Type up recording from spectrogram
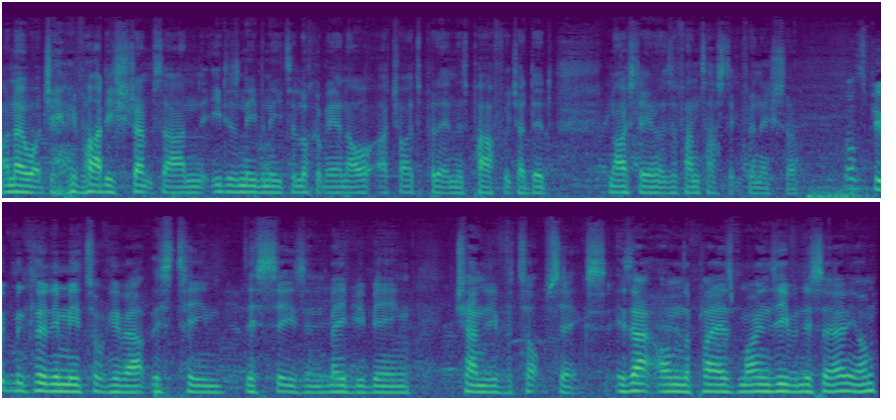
I know what Jamie Vardy's strengths are, and he doesn't even need to look at me. And I'll, I tried to put it in his path, which I did nicely, and it was a fantastic finish. So. Lots of people, including me, talking about this team this season maybe being challenging for top six. Is that on the players' minds even this early on?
